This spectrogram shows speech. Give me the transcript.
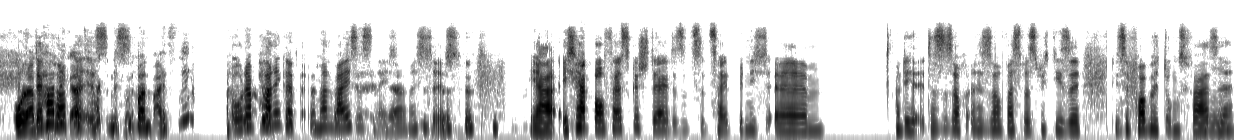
Oder der Körper ist, ist, man weiß nicht. Oder Panik, man weiß es nicht. Ja, richtig. ja ich habe auch festgestellt, also zurzeit bin ich ähm, und das ist auch, das ist auch was, was mich diese, diese Vorbereitungsphase mhm.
